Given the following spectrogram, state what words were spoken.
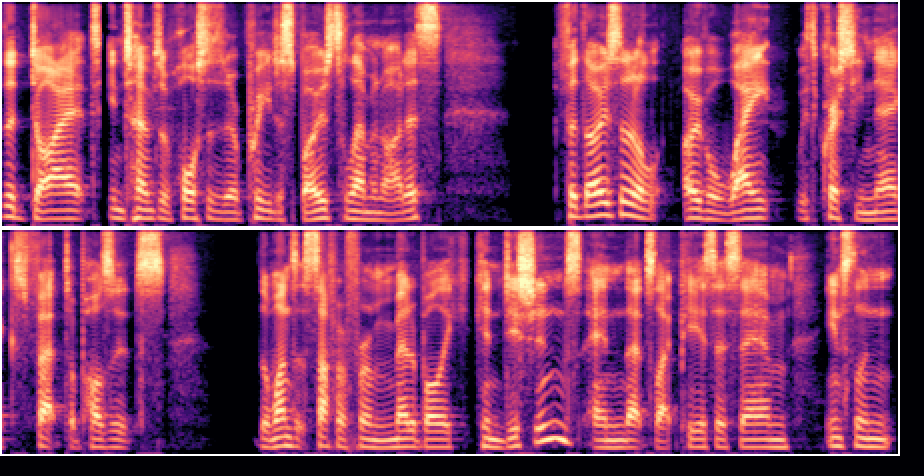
the diet in terms of horses that are predisposed to laminitis for those that are overweight with crusty necks, fat deposits, the ones that suffer from metabolic conditions, and that's like PSSM, insulin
